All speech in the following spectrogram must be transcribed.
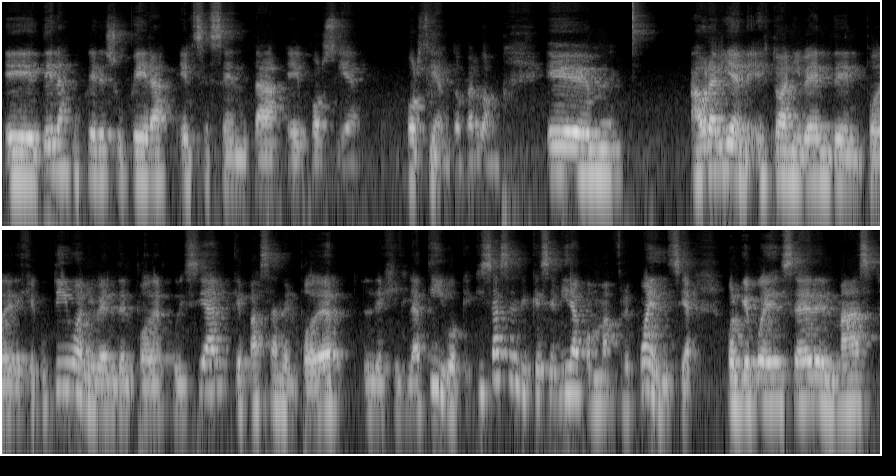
eh, de las mujeres supera el 60%. Por ciento, perdón. Ahora bien, esto a nivel del Poder Ejecutivo, a nivel del Poder Judicial, ¿qué pasa en el Poder Legislativo? Que quizás es el que se mira con más frecuencia, porque puede ser el más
